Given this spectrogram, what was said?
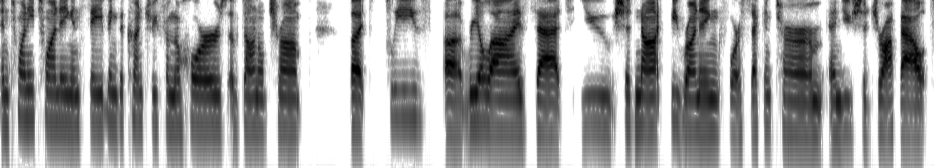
in 2020 and saving the country from the horrors of Donald Trump. But please uh, realize that you should not be running for a second term and you should drop out.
